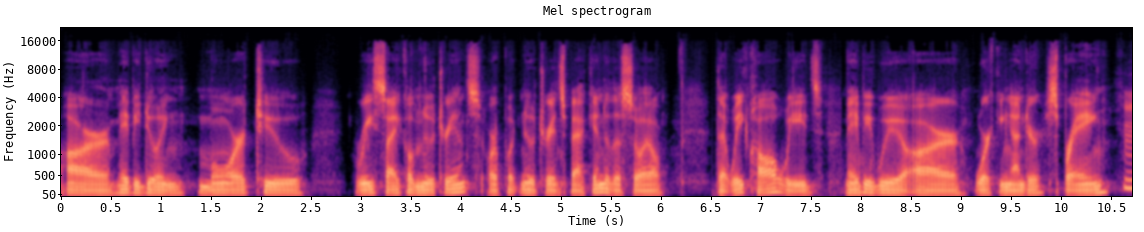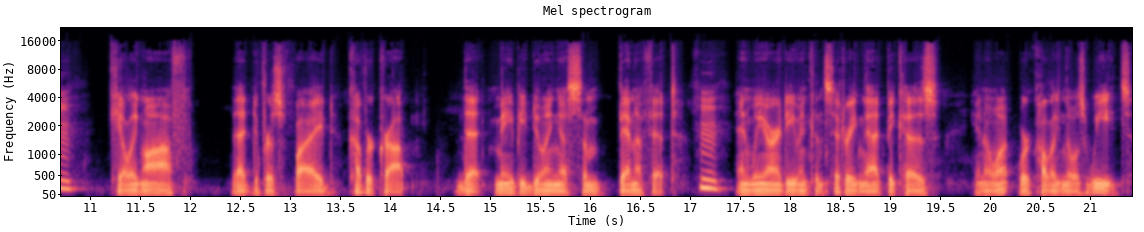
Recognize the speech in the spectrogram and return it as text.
are maybe doing more to recycle nutrients or put nutrients back into the soil that we call weeds. Maybe we are working under spraying, hmm. killing off that diversified cover crop that may be doing us some benefit. Hmm. And we aren't even considering that because, you know what, we're calling those weeds.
